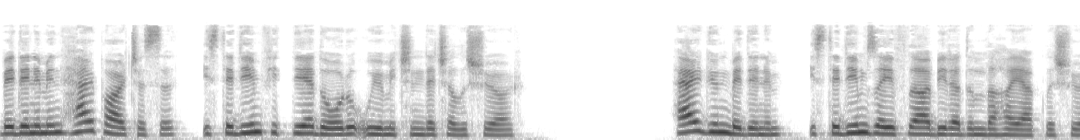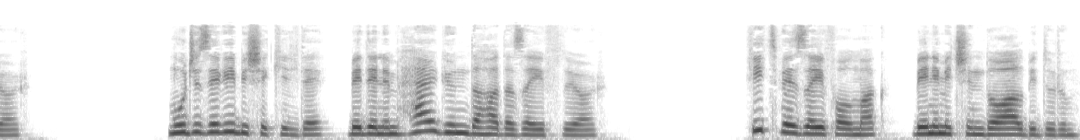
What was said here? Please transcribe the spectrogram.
Bedenimin her parçası, istediğim fitliğe doğru uyum içinde çalışıyor. Her gün bedenim, istediğim zayıflığa bir adım daha yaklaşıyor. Mucizevi bir şekilde, bedenim her gün daha da zayıflıyor. Fit ve zayıf olmak, benim için doğal bir durum.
